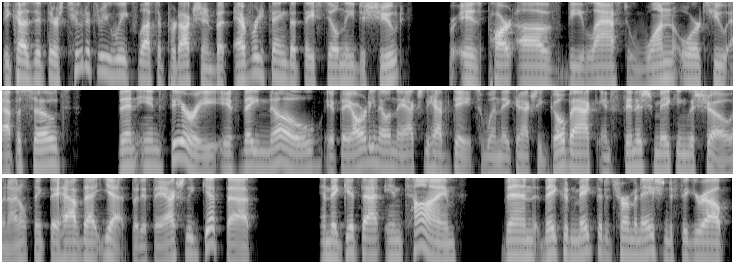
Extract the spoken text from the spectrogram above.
Because if there's two to three weeks left of production, but everything that they still need to shoot is part of the last one or two episodes, then in theory, if they know, if they already know and they actually have dates when they can actually go back and finish making the show, and I don't think they have that yet, but if they actually get that and they get that in time, then they could make the determination to figure out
